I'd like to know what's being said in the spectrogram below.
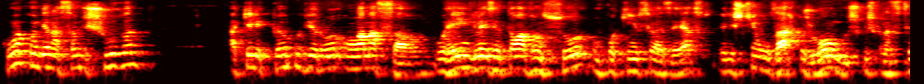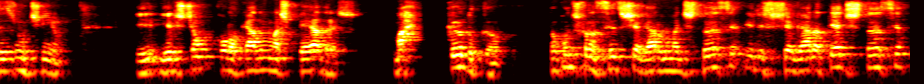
com a combinação de chuva, aquele campo virou um lamaçal. O rei inglês então avançou um pouquinho seu exército. Eles tinham uns arcos longos que os franceses não tinham. E, e eles tinham colocado umas pedras marcando o campo. Então, quando os franceses chegaram numa distância, eles chegaram até a distância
